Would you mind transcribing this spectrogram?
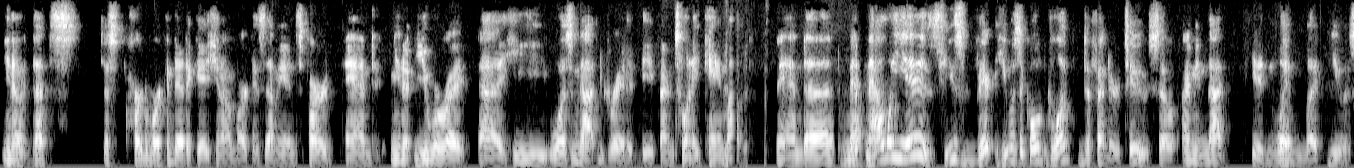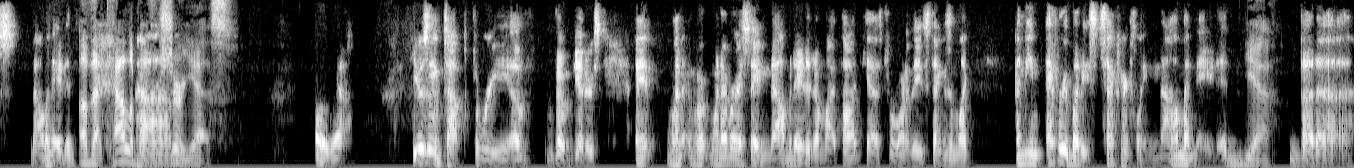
you know, that's just hard work and dedication on Marcus Semien's part. And you know, you were right. Uh, he was not great at defense when he came up, and uh, now he is. He's very. He was a Gold Glove defender too. So I mean, not he didn't win, but he was nominated of that caliber um, for sure. Yes. Oh yeah he was in the top three of vote getters. And when, whenever I say nominated on my podcast for one of these things, I'm like, I mean, everybody's technically nominated. Yeah. But uh,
